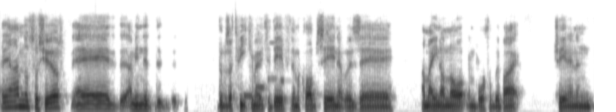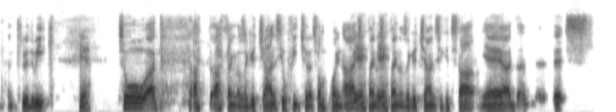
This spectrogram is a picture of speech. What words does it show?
Yeah, I'm not so sure. Uh, I mean, the, the, there was a tweet came out today from the club saying it was uh, a minor knock and both will be back training and, and through the week. Yeah. So I, I, I think there's a good chance he'll feature at some point. I actually Yeah, think, yeah. I think there's a good chance he could start. Yeah, it's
